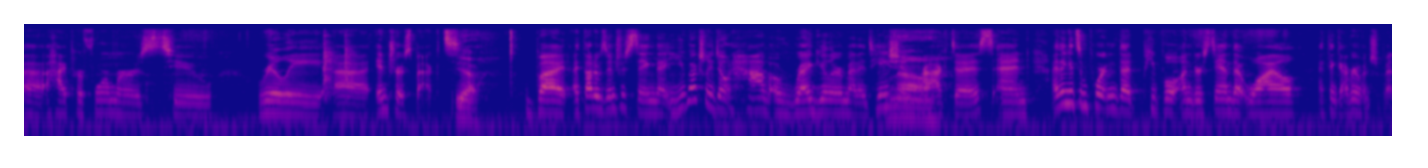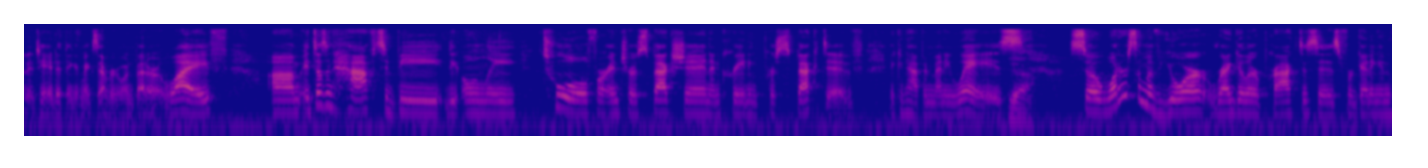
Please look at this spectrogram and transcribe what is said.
uh, high performers to really uh, introspect. Yeah. But I thought it was interesting that you actually don't have a regular meditation No. practice. And I think it's important that people understand that while I think everyone should meditate, I think it makes everyone better at life. Um, it doesn't have to be the only tool for introspection and creating perspective. It can happen many ways. Yeah. So, what are some of your regular practices for getting in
